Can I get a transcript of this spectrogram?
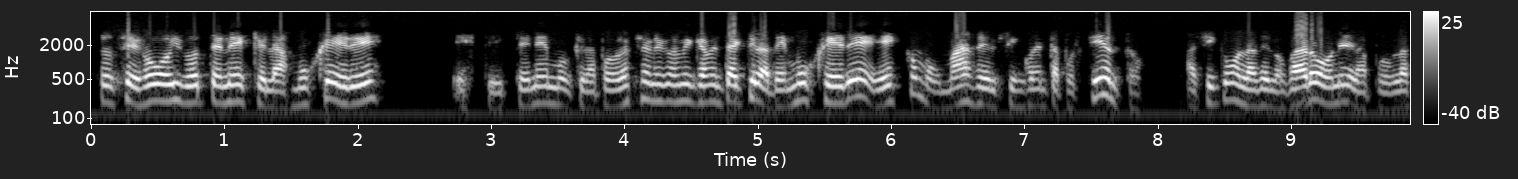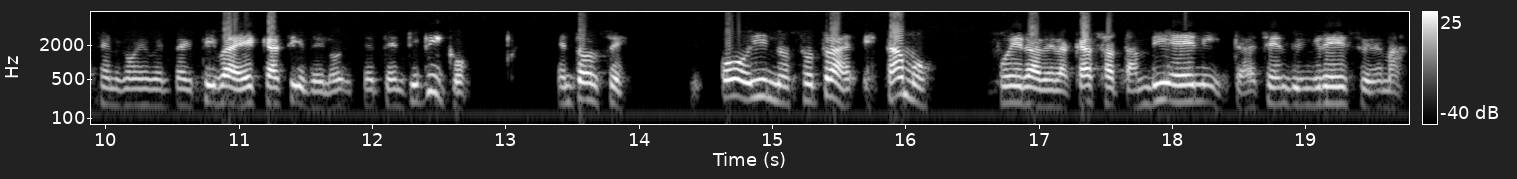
Entonces hoy vos tenés que las mujeres, este, tenemos que la población económicamente activa de mujeres es como más del 50%, así como la de los varones, la población económicamente activa es casi de los 70 y pico. Entonces, hoy nosotras estamos fuera de la casa también y trayendo ingresos y demás.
